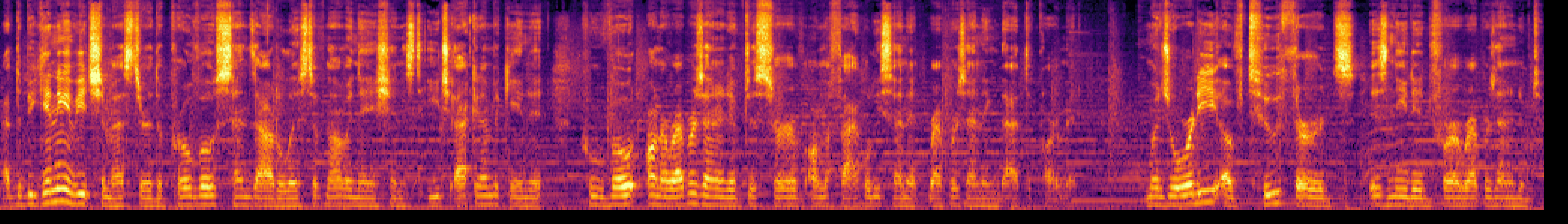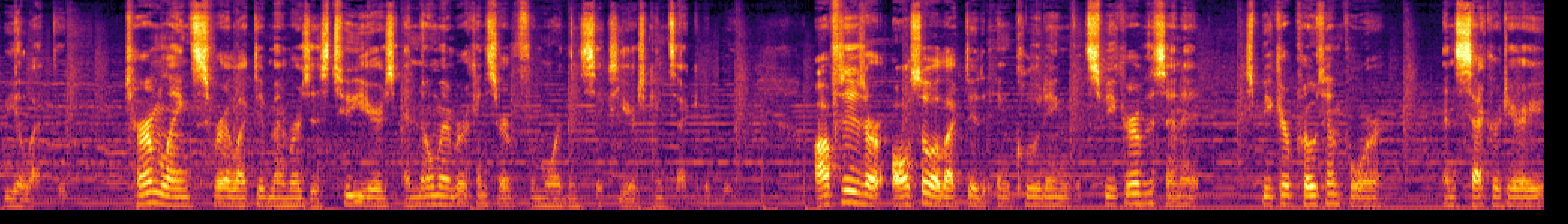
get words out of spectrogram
At the beginning of each semester, the provost sends out a list of nominations to each academic unit who vote on a representative to serve on the Faculty Senate representing that department majority of two thirds is needed for a representative to be elected. Term lengths for elected members is two years, and no member can serve for more than six years consecutively. Officers are also elected, including Speaker of the Senate, Speaker pro tempore, and Secretary,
